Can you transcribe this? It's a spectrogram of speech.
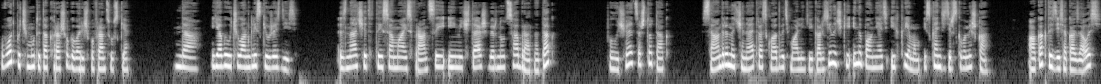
Вот почему ты так хорошо говоришь по-французски. Да, я выучила английский уже здесь. Значит, ты сама из Франции и мечтаешь вернуться обратно, так? Получается, что так. Сандра начинает раскладывать маленькие корзиночки и наполнять их кремом из кондитерского мешка. А как ты здесь оказалась?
